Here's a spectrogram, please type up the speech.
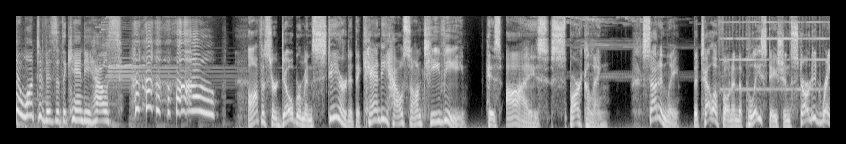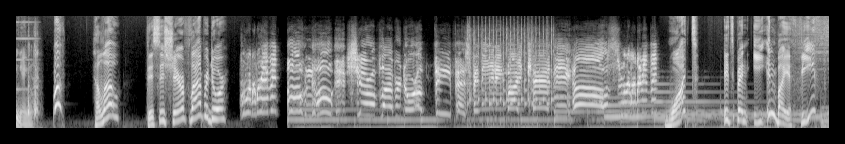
I want to visit the candy house. Officer Doberman stared at the candy house on TV, his eyes sparkling. Suddenly, the telephone in the police station started ringing. Hello? This is Sheriff Labrador. Ribbit. Oh no, Sheriff Labrador, a thief has been eating my candy house. Ribbit. What? It's been eaten by a thief?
